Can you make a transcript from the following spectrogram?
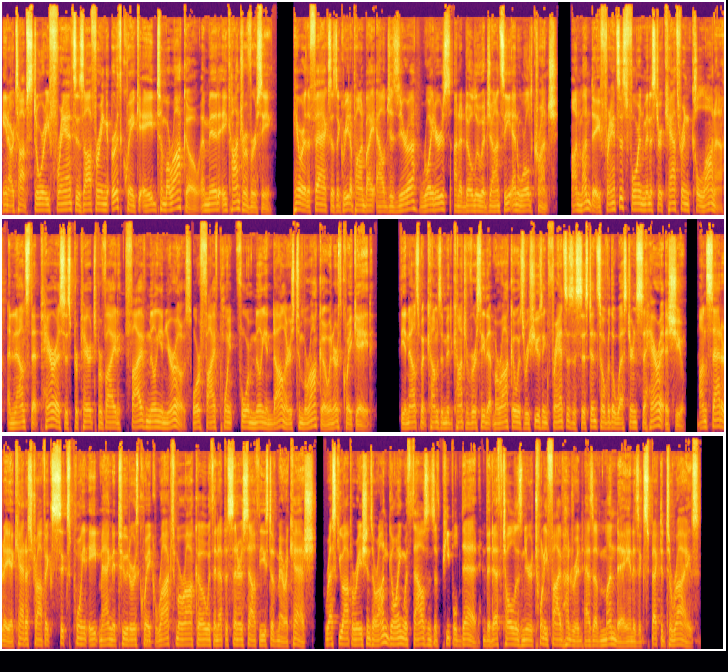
In our top story, France is offering earthquake aid to Morocco amid a controversy. Here are the facts as agreed upon by Al Jazeera, Reuters, Anadolu Ajansi, and World Crunch. On Monday, France's Foreign Minister Catherine Colonna announced that Paris is prepared to provide 5 million euros or $5.4 million to Morocco in earthquake aid. The announcement comes amid controversy that Morocco is refusing France's assistance over the Western Sahara issue. On Saturday, a catastrophic 6.8 magnitude earthquake rocked Morocco with an epicenter southeast of Marrakesh. Rescue operations are ongoing with thousands of people dead. The death toll is near 2,500 as of Monday and is expected to rise.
